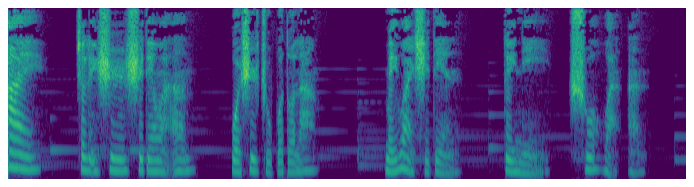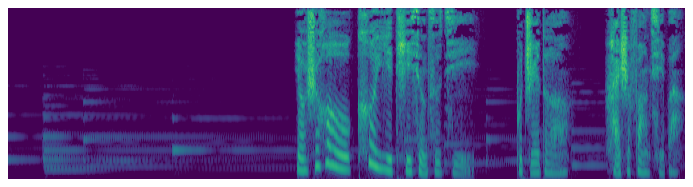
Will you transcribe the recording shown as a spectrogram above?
嗨，这里是十点晚安，我是主播多拉，每晚十点对你说晚安。有时候刻意提醒自己不值得，还是放弃吧。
